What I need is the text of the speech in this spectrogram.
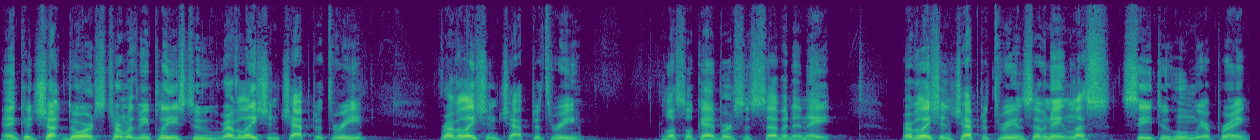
and can shut doors. Turn with me, please, to Revelation chapter three. Revelation chapter three. Let's look at verses seven and eight. Revelation chapter three and seven, and eight, and let's see to whom we are praying.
